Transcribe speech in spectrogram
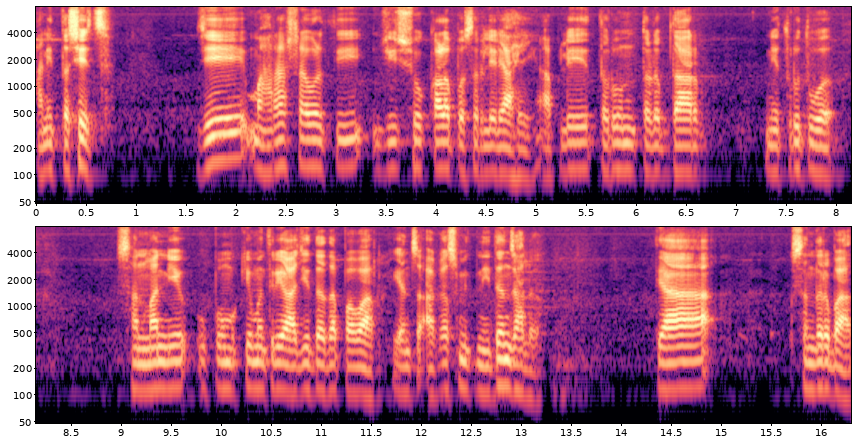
आणि तसेच जे महाराष्ट्रावरती जी शोककाळ पसरलेले आहे आपले तरुण तडफदार नेतृत्व सन्माननीय उपमुख्यमंत्री अजितदादा पवार यांचं आकस्मिक निधन झालं. त्या संदर्भात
